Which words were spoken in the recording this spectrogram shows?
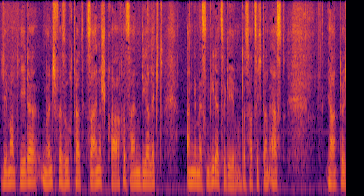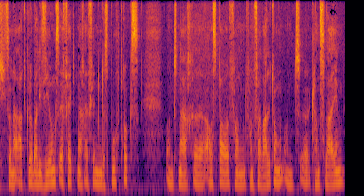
jemand, jeder Mönch versucht hat, seine Sprache, seinen Dialekt angemessen wiederzugeben. Und das hat sich dann erst ja, durch so eine Art Globalisierungseffekt nach Erfindung des Buchdrucks und nach äh, Ausbau von, von Verwaltung und äh, Kanzleien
